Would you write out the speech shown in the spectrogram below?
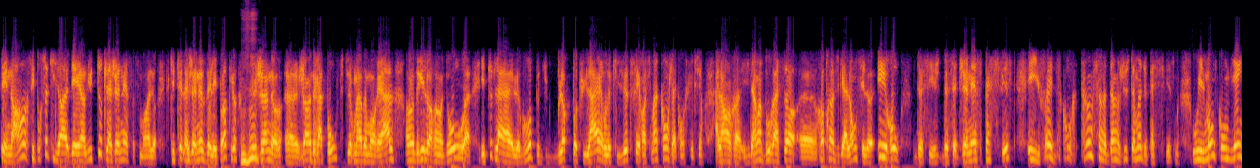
ténor. C'est pour ça qu'il a derrière lui toute la jeunesse à ce moment-là, ce qui était la jeunesse de l'époque, là, mm-hmm. le jeune euh, Jean Drapeau, futur maire de Montréal, André Laurando euh, et tout le groupe du Bloc populaire qui lutte férocement contre la conscription. Alors, euh, évidemment, Bourassa reprend du galon, c'est le héros de, cette jeunesse pacifiste et il fait un discours transcendant justement de pacifisme où il montre combien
